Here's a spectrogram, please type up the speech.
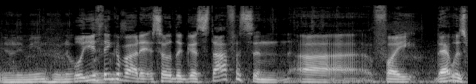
You know what I mean? Who knows? Well, you think about it. So the Gustafsson uh, fight that was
